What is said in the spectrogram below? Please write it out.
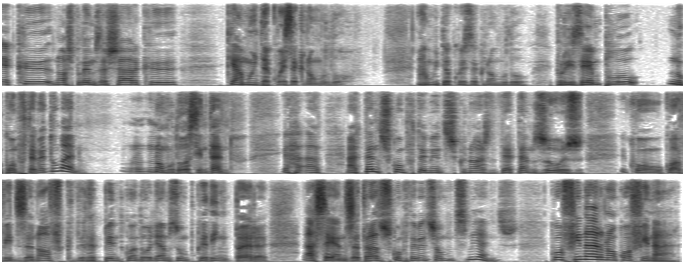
é que nós podemos achar que, que há muita coisa que não mudou. há muita coisa que não mudou. Por exemplo, no comportamento humano. Não mudou assim tanto. Há, há, tantos comportamentos que nós detectamos hoje com o Covid-19 que, de repente, quando olhamos um bocadinho para há 100 anos atrás, os comportamentos são muito semelhantes. Confinar, não confinar.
